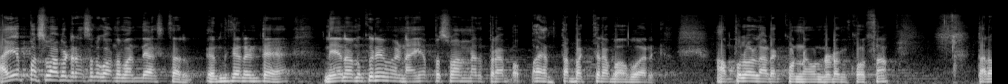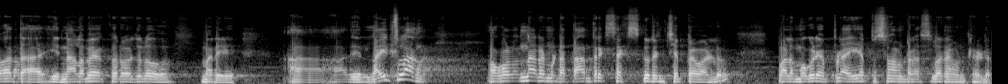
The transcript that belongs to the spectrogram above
అయ్యప్ప స్వామి డ్రెస్సులు కొంతమంది వేస్తారు. ఎందుకనంటే నేను అనుకునేవాడిని అయ్యప్ప స్వామి మీద ప్రేమ ఎంత భక్తిరా బాబు అని. అప్పులోళ్ళు అడగకుండా ఉండడం కోసం. తర్వాత ఈ నలభై ఒక్క రోజులు మరి అది లైఫ్ లాంగ్. ఒకళ్ళు ఉన్నారనమాట తాంత్రిక సెక్స్ గురించి చెప్పేవాళ్ళు. వాళ్ళ మొగుడు ఎప్పుడు అయ్యప్ప స్వామి డ్రెస్లోనే ఉంటాడు.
